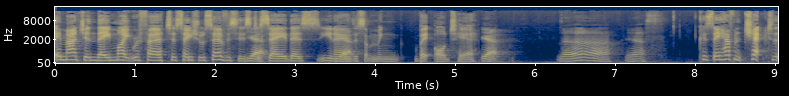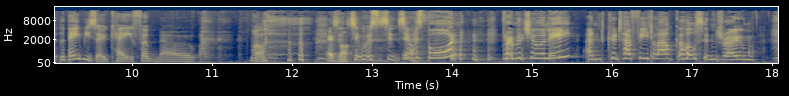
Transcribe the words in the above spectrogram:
imagine they might refer to social services Yeah. to say there's, you know, Yeah. there's something a bit odd here Yeah. Ah, yes. because they haven't checked that the baby's okay for No. well since it was since it was born prematurely and could have fetal alcohol syndrome.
